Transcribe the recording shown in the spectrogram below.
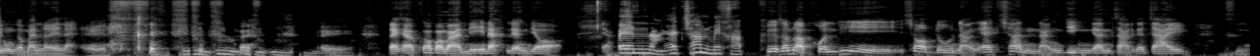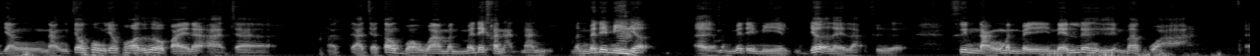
ยุ่งกับมันเลยแหละ เอออืมอืมอืมอืมอืมเออนะครับ ก็ประมาณนี้นะเรื่องย่อ เป็นหนังแอคชั่นไหมครับ คือสำหรับคนที่ชอบดูหนังแอคชั่นหนังยิงกันสาดกระจาย คืออย่างหนังเจ้าพงเจ้าพ่อทั่วไปนะอาจจะอาจอาจจะต้องบอกว่ามันไม่ได้ขนาดนั้น มันไม่ได้มีอืมเยอะ เออ มันไม่ได้มีเยอะเลยล่ะ คือคือหนังมันไปเน้นเรื่องอื่นมากกว่า เอ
